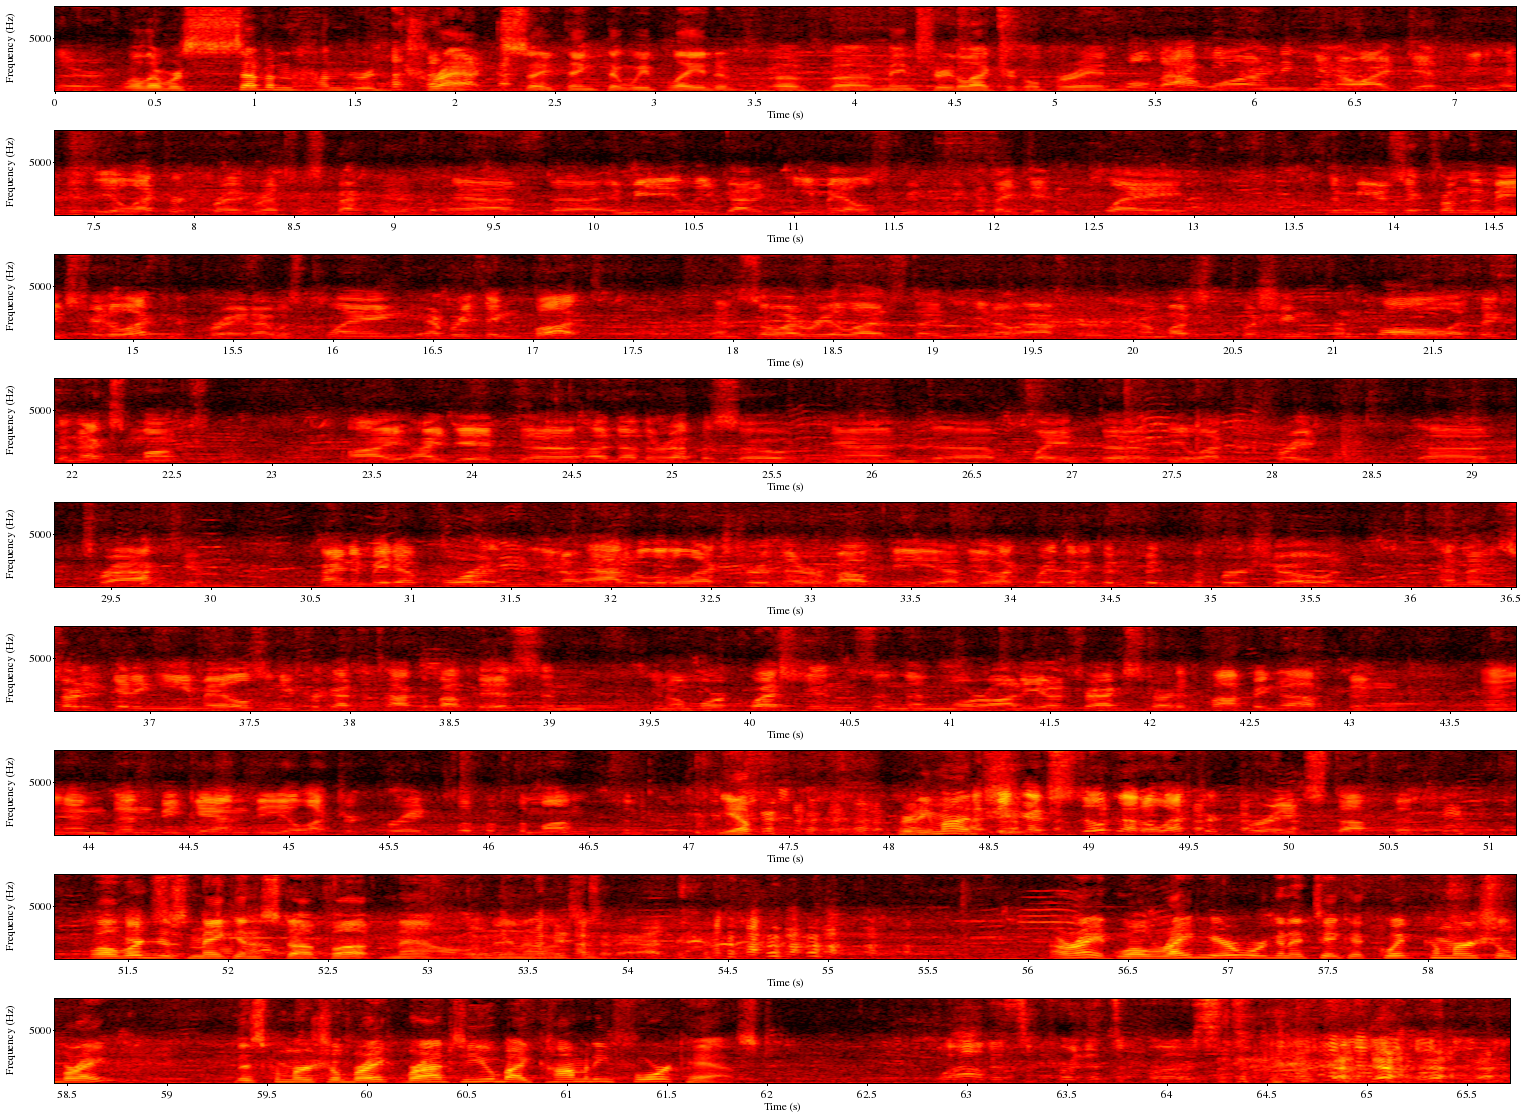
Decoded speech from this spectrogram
there? Well, there were 700 tracks, I think, that we played of, of uh, Main Street Electrical Parade. Well, that one, you know, I did the I did the Electric Parade retrospective, and uh, immediately got emails from because I didn't play the music from the Main Street Electric Parade. I was playing everything but, and so I realized, I, you know, after you know much pushing from Paul, I think the next month. I, I did uh, another episode and uh, played the, the Electric Parade uh, track and kind of made up for it and you know added a little extra in there about the uh, the Electric Parade that I couldn't fit into the first show and and then started getting emails and you forgot to talk about this and you know more questions and then more audio tracks started popping up and and, and then began the Electric Parade clip of the month and Yep, pretty much I think I've still got Electric Parade stuff that Well, we're just making stuff up now, you know. All right, well, right here, we're going to take a quick commercial break. This commercial break brought to you by Comedy Forecast. Wow, that's a, that's a first.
